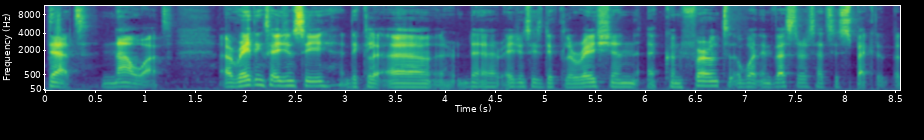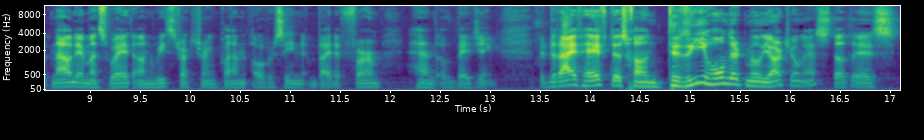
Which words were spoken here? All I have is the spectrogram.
debt. Now what? A ratings agency, uh, the agency's declaration uh, confirmed what investors had suspected, but now they must wait on restructuring plan overseen by the firm hand of Beijing. Het bedrijf heeft dus gewoon 300 miljard, jongens. Dat is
